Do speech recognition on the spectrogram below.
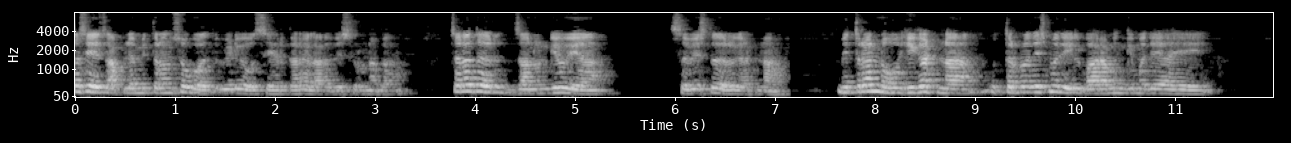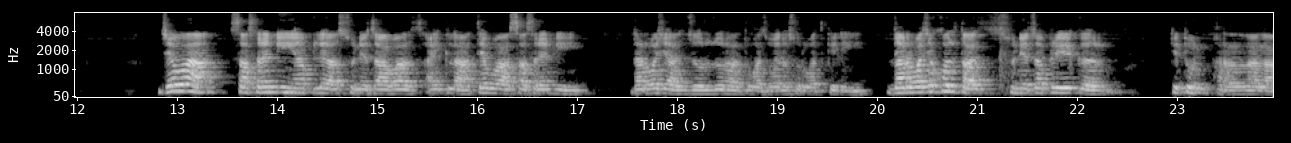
तसेच आपल्या मित्रांसोबत व्हिडिओ शेअर करायला विसरू नका. चला तर जाणून घेऊया सविस्तर घटना. मित्रांनो ही घटना उत्तर प्रदेशमधील बारामंकीमध्ये आहे. जेव्हा सासऱ्यांनी आपल्या सुनेचा आवाज ऐकला तेव्हा सासऱ्यांनी दरवाजा जोरजोरात वाजवायला सुरुवात केली. दरवाजा खोलताच सुनेचा प्रियकर तिथून फरार झाला.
